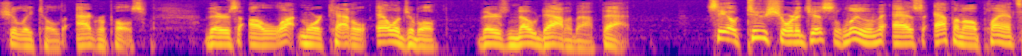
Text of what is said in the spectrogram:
Shuley told AgriPulse. There's a lot more cattle eligible. There's no doubt about that. CO2 shortages loom as ethanol plants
